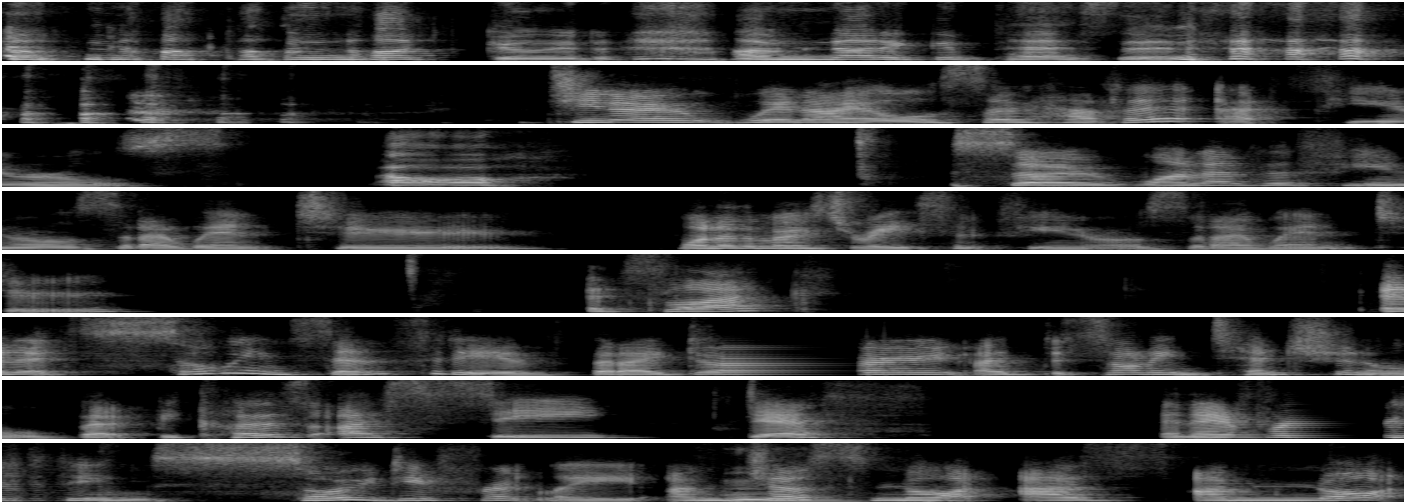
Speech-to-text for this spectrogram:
I'm not I'm not good. I'm not a good person. Do you know when I also have it at funerals? Oh. so one of the funerals that I went to, one of the most recent funerals that I went to, it's like, and it's so insensitive, but I don't, I, it's not intentional, but because I see death and everything so differently, I'm Mm. just not as, I'm not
